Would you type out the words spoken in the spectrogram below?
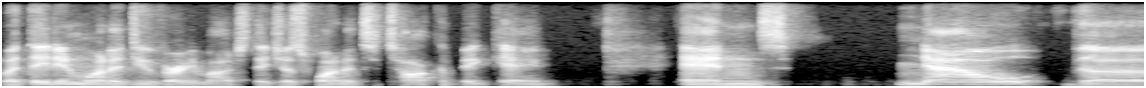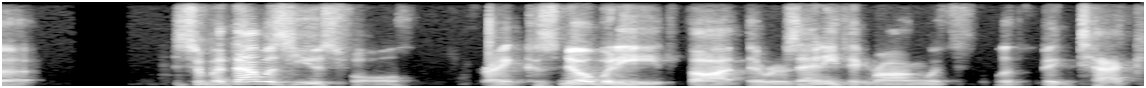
but they didn't want to do very much. They just wanted to talk a big game. And now the so but that was useful, right? Because nobody thought there was anything wrong with with big tech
